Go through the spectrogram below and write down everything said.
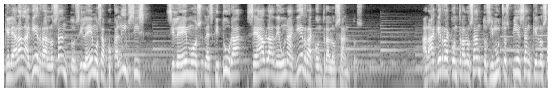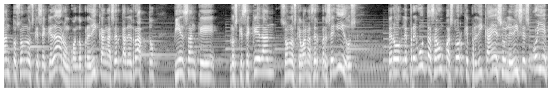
que le hará la guerra a los santos. Si leemos Apocalipsis, si leemos la escritura, se habla de una guerra contra los santos. Hará guerra contra los santos y muchos piensan que los santos son los que se quedaron cuando predican acerca del rapto, piensan que los que se quedan son los que van a ser perseguidos. Pero le preguntas a un pastor que predica eso y le dices, oye,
